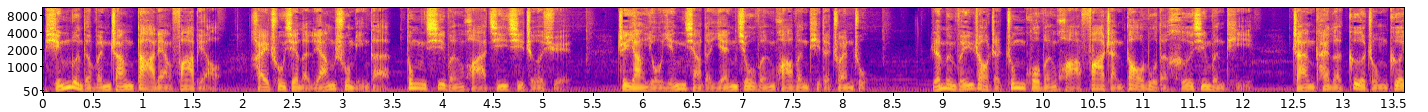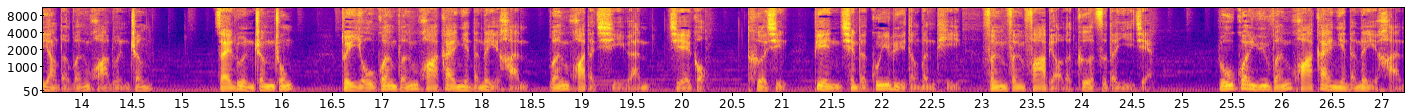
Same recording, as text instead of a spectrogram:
评论的文章大量发表，还出现了梁漱溟的《东西文化及其哲学》这样有影响的研究文化问题的专著。人们围绕着中国文化发展道路的核心问题，展开了各种各样的文化论争。在论争中，对有关文化概念的内涵、文化的起源、结构、特性、变迁的规律等问题，纷纷发表了各自的意见。如关于文化概念的内涵，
